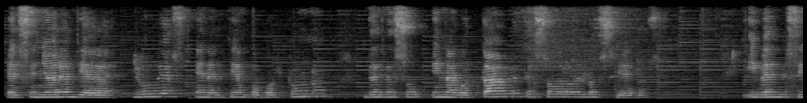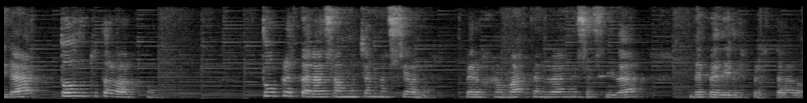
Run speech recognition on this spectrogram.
El Señor enviará lluvias en el tiempo oportuno desde su inagotable tesoro en los cielos y bendecirá todo tu trabajo Tú prestarás a muchas naciones, pero jamás tendrás necesidad de pedirles prestado.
